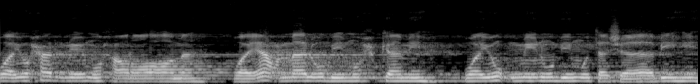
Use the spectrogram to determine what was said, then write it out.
ويحرم حرامه ويعمل بمحكمه ويؤمن بمتشابهه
